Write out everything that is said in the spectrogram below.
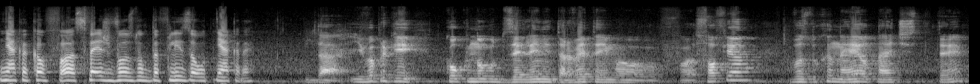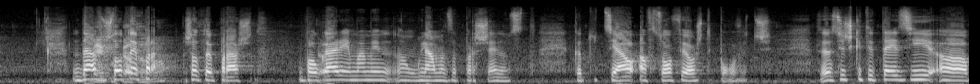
някакъв а, свеж въздух да влиза от някъде. Да, и въпреки колко много зелени дървета има в София, въздуха не е от най-чистите. Да, защото е, казано. защото е прашно. В България имаме много голяма запрашеност като цяло, а в София още повече. Всичките тези а,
